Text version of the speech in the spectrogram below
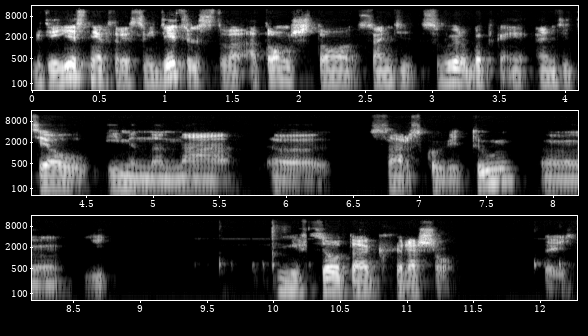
где есть некоторые свидетельства о том, что с, анти- с выработкой антител именно на э, SARS-CoV-2 э, не все так хорошо. То есть,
